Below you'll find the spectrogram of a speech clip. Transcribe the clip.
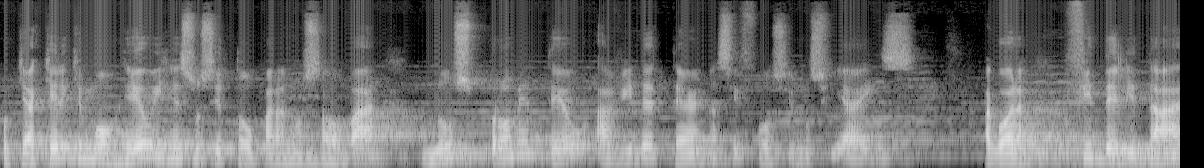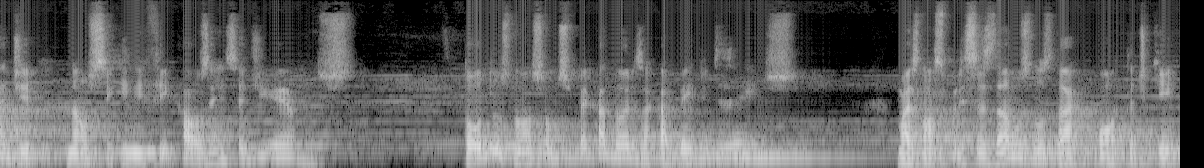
Porque aquele que morreu e ressuscitou para nos salvar, nos prometeu a vida eterna se fôssemos fiéis. Agora, fidelidade não significa ausência de erros. Todos nós somos pecadores, acabei de dizer isso. Mas nós precisamos nos dar conta de que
